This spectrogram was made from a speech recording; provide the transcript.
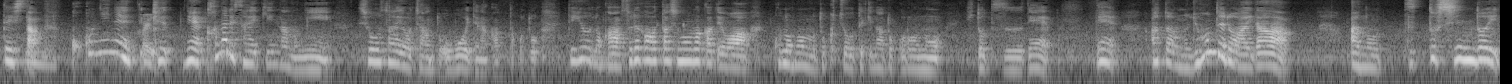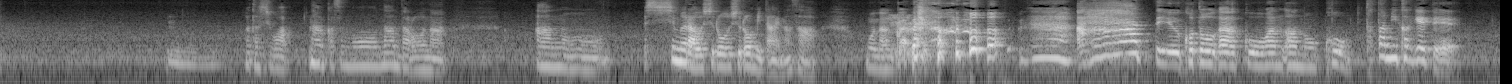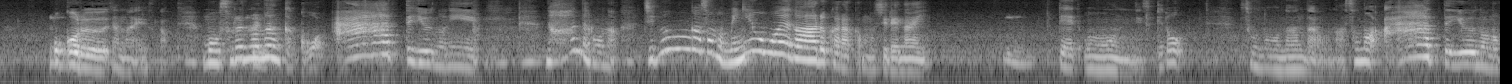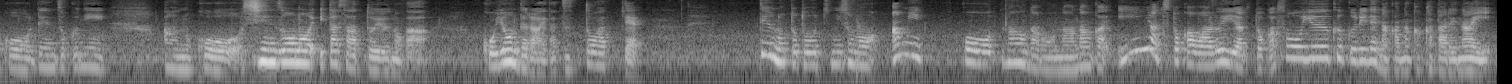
でした、ここ2年ってけ、ね、かなり最近なのに詳細をちゃんと覚えてなかったことっていうのがそれが私の中ではこの本の特徴的なところの一つで。であとあの読んでる間あのずっとしんどい。私は。なんかそのなんだろうな。あの志村後ろ後ろみたいなさ。もうなんか あーっていうことがこうあのあのこう畳みかけて起こるじゃないですか。もうそれのなんかこう、あーっていうのになんだろうな。自分がその身に覚えがあるからかもしれないって思うんですけどそのなんだろうなその「あー」っていうののこう連続にあのこう心臓の痛さというのがこう読んでる間ずっとあって。っていうのと同時にそのアミコなんだろうななんかいいやつとか悪いやつとかそういうくくりでなかなか語れない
